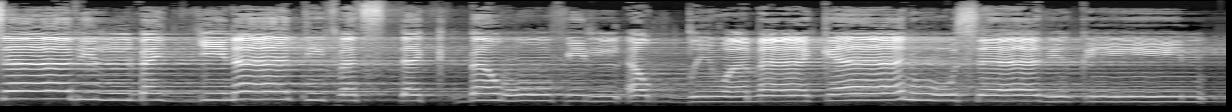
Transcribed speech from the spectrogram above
موسى بالبينات فاستكبروا في الأرض وما كانوا سابقين.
